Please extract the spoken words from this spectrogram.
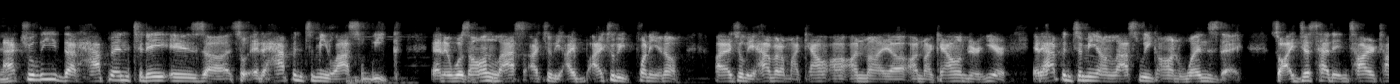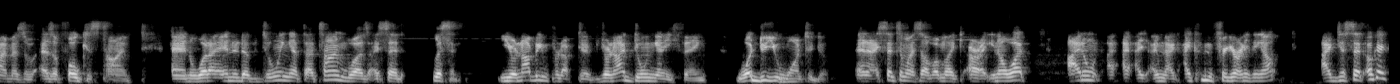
Okay. Actually, that happened today. Is uh, so it happened to me last week, and it was on last. Actually, I actually funny enough, I actually have it on my cal- uh, on my uh, on my calendar here. It happened to me on last week on Wednesday. So I just had the entire time as a as a focus time. And what I ended up doing at that time was I said, "Listen, you're not being productive. You're not doing anything. What do you Mhm. want to do?" And I said to myself, "I'm like, all right, you know what? I don't. I I I'm like, I couldn't figure anything out." I just said, okay,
